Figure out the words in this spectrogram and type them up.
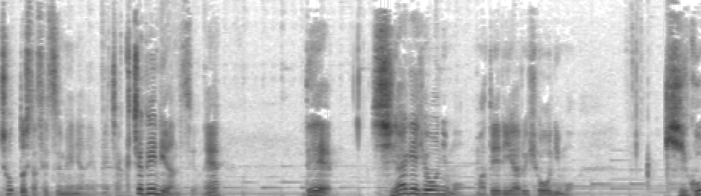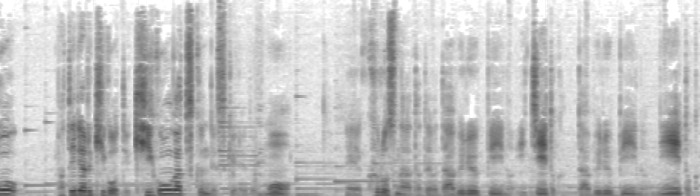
ちょっとした説明にはねめちゃくちゃ便利なんですよね。で仕上げ表にもマテリアル表にも記号マテリアル記号っていう記号がつくんですけれども、えー、クロスなら例えば WP の1とか WP の2とか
